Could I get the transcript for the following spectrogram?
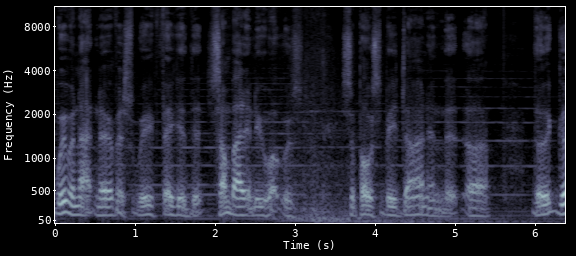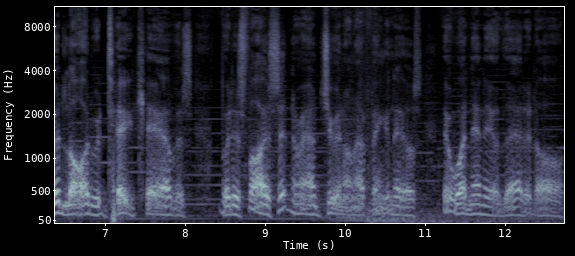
we were not nervous. We figured that somebody knew what was supposed to be done and that uh, the good Lord would take care of us. But as far as sitting around chewing on our fingernails, there wasn't any of that at all.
